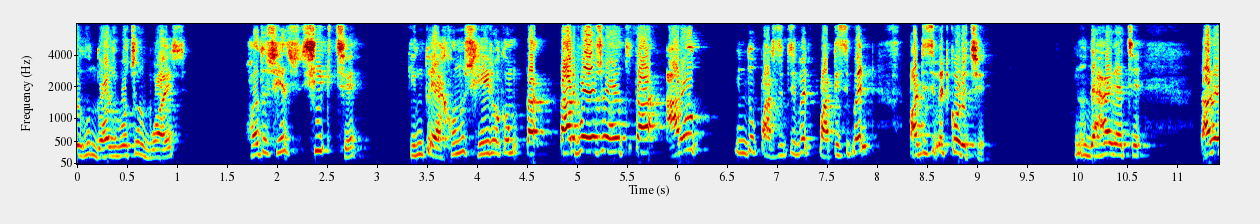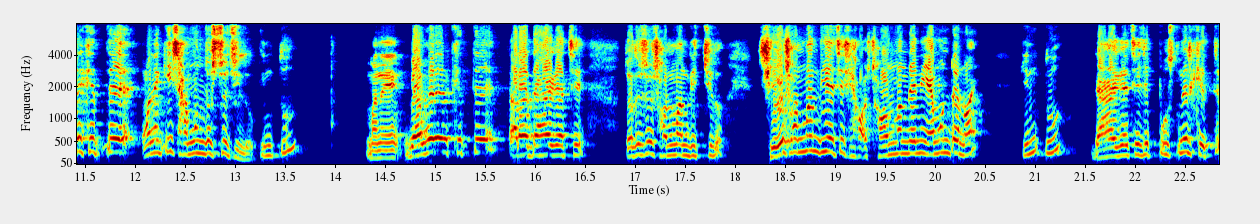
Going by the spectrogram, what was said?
দেখুন দশ বছর বয়স, হয়তো সে শিখছে, কিন্তু এখনও সেই রকম তার বয়সে হয়তো তার আরও কিন্তু পার্টিসিপেট পার্টিসিপেন্ট পার্টিসিপেট করেছে। কিন্তু দেখা গেছে, তাদের ক্ষেত্রে অনেকই সামঞ্জস্য ছিল, কিন্তু মানে ব্যবহারের ক্ষেত্রে তারা দেখা গেছে যথেষ্ট সম্মান দিচ্ছিল। সেও সম্মান দিয়েছে সম্মান দেয়নি এমনটা নয়, কিন্তু দেখা গেছে যে প্রশ্নের ক্ষেত্রে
